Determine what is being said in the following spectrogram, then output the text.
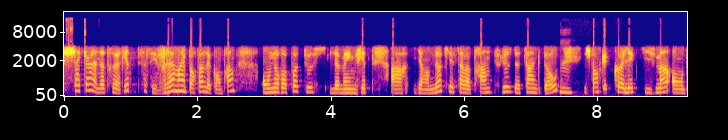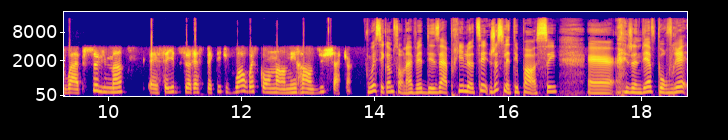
chacun à notre rythme. Ça, c'est vraiment important de le comprendre. On n'aura pas tous le même rythme. Alors, il y en a qui ça va prendre plus de temps que d'autres. Mm. Je pense que collectivement, on doit absolument essayer de se respecter puis voir où est-ce qu'on en est rendu chacun. Oui, c'est comme si on avait désappris, là, tu sais, juste l'été passé, euh, Geneviève, pour vrai,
